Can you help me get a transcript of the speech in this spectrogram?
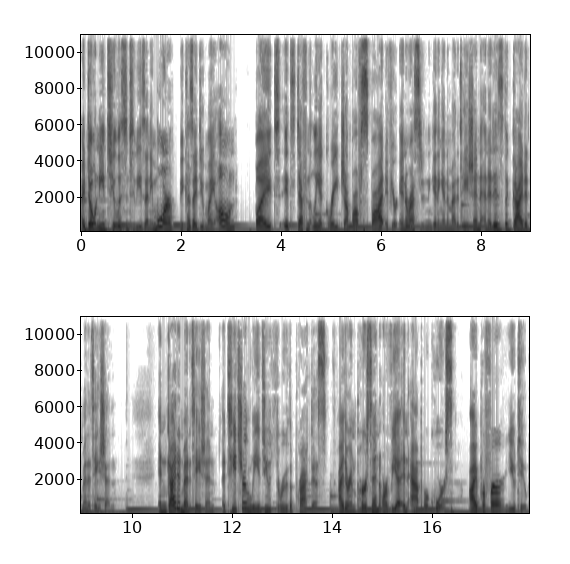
I don't need to listen to these anymore because I do my own, but it's definitely a great jump off spot if you're interested in getting into meditation, and it is the guided meditation. In guided meditation, a teacher leads you through the practice, either in person or via an app or course. I prefer YouTube.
